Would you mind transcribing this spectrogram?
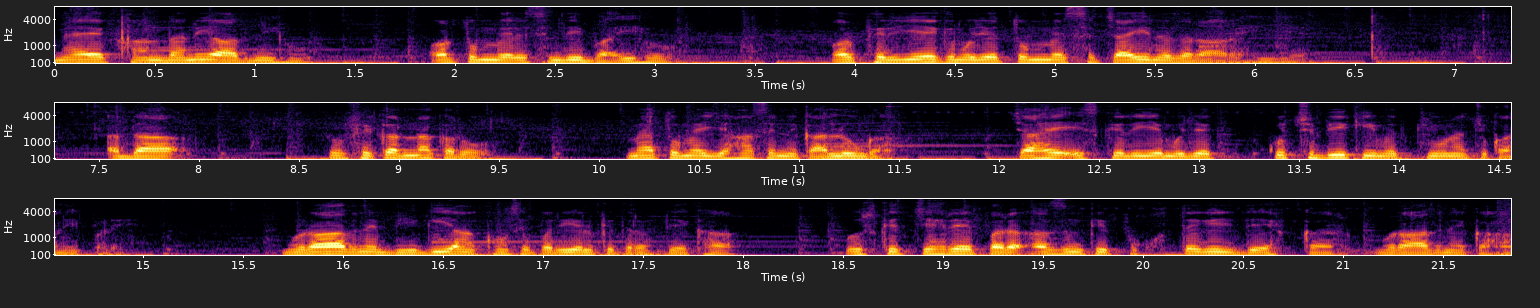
मैं एक ख़ानदानी आदमी हूँ और तुम मेरे सिंधी भाई हो और फिर ये कि मुझे तुम में सच्चाई नज़र आ रही है। अदा, तुम फ़िक्र ना करो। मैं तुम्हें यहाँ से निकालूँगा। चाहे इसके लिए मुझे कुछ भी कीमत क्यों ना चुकानी पड़े। मुराद ने भीगी आँखों से परियल की तरफ़ देखा। उसके चेहरे पर अज़म की पुख्तगी देखकर मुराद ने कहा,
